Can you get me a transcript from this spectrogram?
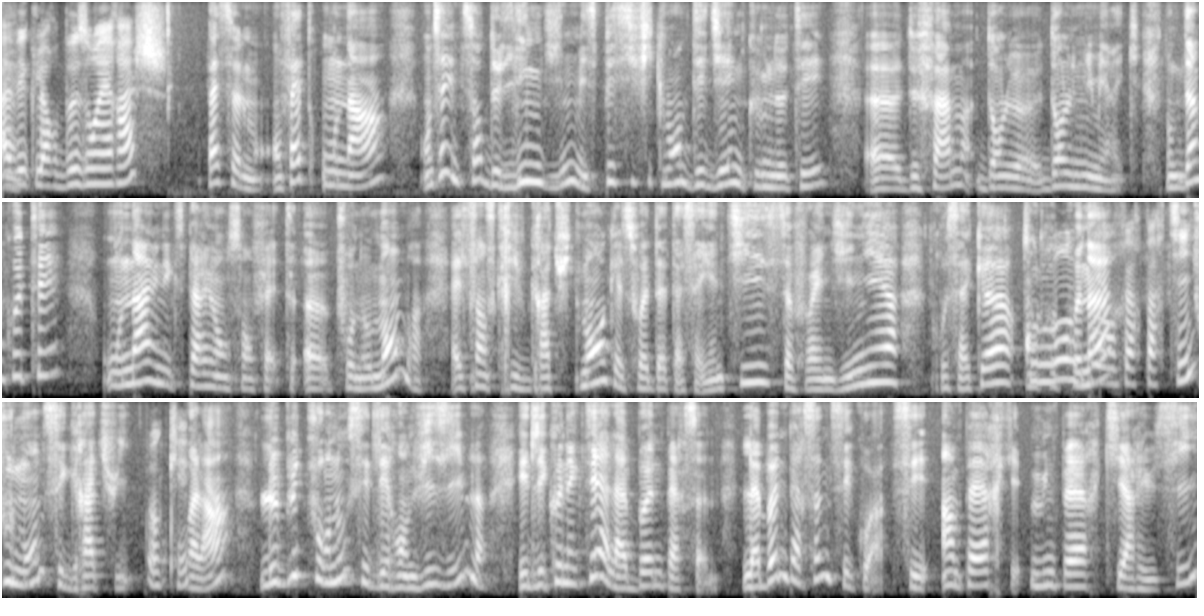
avec leurs besoins RH pas seulement. En fait, on a, on a une sorte de LinkedIn, mais spécifiquement dédié à une communauté euh, de femmes dans le, dans le numérique. Donc d'un côté, on a une expérience en fait euh, pour nos membres. Elles s'inscrivent gratuitement, qu'elles soient data scientists, software engineer, gros hackers, Tout entrepreneurs. Tout le monde peut en faire partie? Tout le monde, c'est gratuit. Voilà. Le but pour nous, c'est de les rendre visibles et de les connecter à la bonne personne. La bonne personne, c'est quoi? C'est un père, une père qui a réussi.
